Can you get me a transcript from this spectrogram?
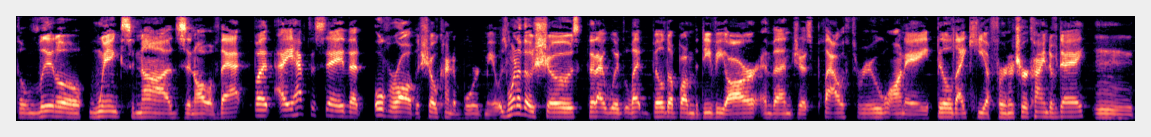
The little winks, nods, and all of that. But I have to say that overall the show kind of bored me. It was one of those shows that I would let build up on the DVR and then just plow through on a build IKEA furniture kind of day. Mm,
